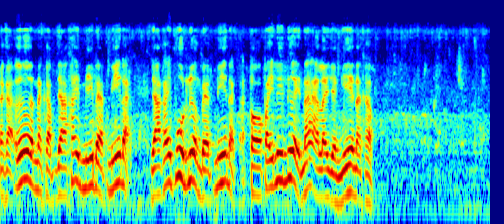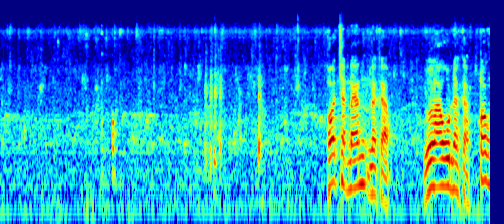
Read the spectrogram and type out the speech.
นะครับ เออนะครับอยากให้มีแบบนี้แหละ อยากให้พูดเรื่องแบบนี้นะต่อไปเรื่อยๆนะอะไรอย่างนี้นะครับ เพราะฉะนั้นนะครับเรานะครับต้อง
